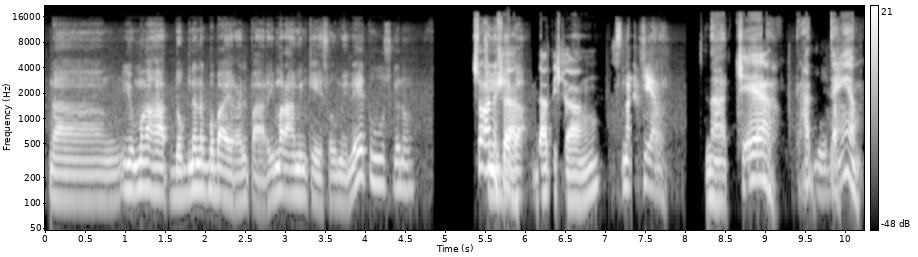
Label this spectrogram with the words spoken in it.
ng yung mga hotdog na nagba-viral pare, maraming keso, may lettuce, ganun. So ano Si siya? Dati siyang Snatcher. snatcher. God damn.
